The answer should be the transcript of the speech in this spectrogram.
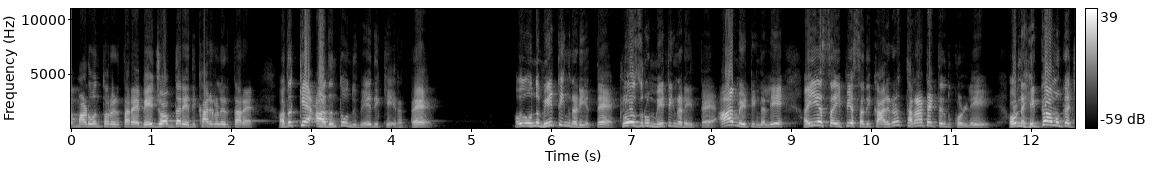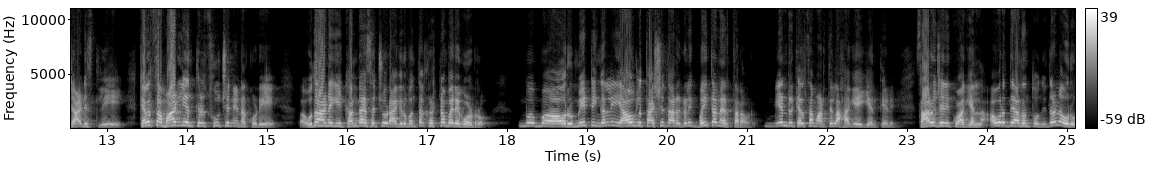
ಮಾಡುವಂಥವ್ರು ಇರ್ತಾರೆ, ಬೇಜವಾಬ್ದಾರಿ ಅಧಿಕಾರಿಗಳು ಇರ್ತಾರೆ. ಅದಕ್ಕೆ ಆದಂಥ ಒಂದು ವೇದಿಕೆ ಇರುತ್ತೆ. ಒಂದು- ಒಂದು ಮೀಟಿಂಗ್ ನಡೆಯುತ್ತೆ, ಕ್ಲೋಸ್ ರೂಮ್ ಮೀಟಿಂಗ್ ನಡೆಯುತ್ತೆ. ಆ ಮೀಟಿಂಗ್ನಲ್ಲಿ I S I P S ಅಧಿಕಾರಿಗಳು ತರಾಟೆಗೆ ತೆಗೆದುಕೊಳ್ಳಿ, ಅವ್ರನ್ನ ಹಿಗ್ಗಾಮುಗ್ಗ ಜಾಡಿಸ್ಲಿ, ಕೆಲಸ ಮಾಡಲಿ ಅಂತೇಳಿ ಸೂಚನೆಯನ್ನು ಕೊಡಿ. ಉದಾಹರಣೆಗೆ ಕಂದಾಯ ಸಚಿವರಾಗಿರುವಂಥ ಕೃಷ್ಣ ಬೈರೇಗೌಡರು ಅವರು ಮೀಟಿಂಗಲ್ಲಿ ಯಾವಾಗಲೂ ತಹಶೀಲ್ದಾರ್ಗಳಿಗೆ ಬೈತಾನೆ ಇರ್ತಾರೆ ಅವರು. ಏನ್ರಿ ಕೆಲಸ ಮಾಡ್ತಿಲ್ಲ, ಹಾಗೆ ಹೀಗೆ ಅಂತೇಳಿ. ಸಾರ್ವಜನಿಕವಾಗಿ ಅಲ್ಲ, ಅವರದ್ದೇ ಆದಂಥ ಒಂದು ಇದರಲ್ಲಿ ಅವರು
